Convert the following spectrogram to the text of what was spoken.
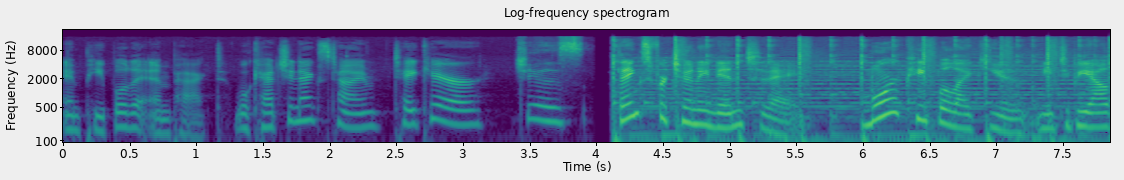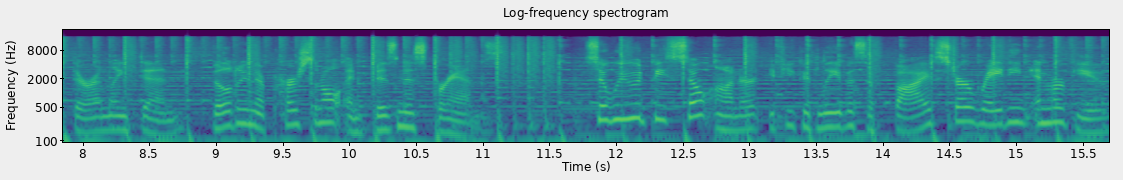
and people to impact. We'll catch you next time. Take care. Cheers. Thanks for tuning in today. More people like you need to be out there on LinkedIn building their personal and business brands. So we would be so honored if you could leave us a five star rating and review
